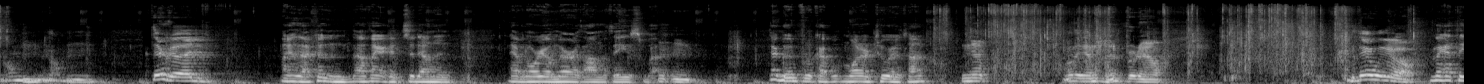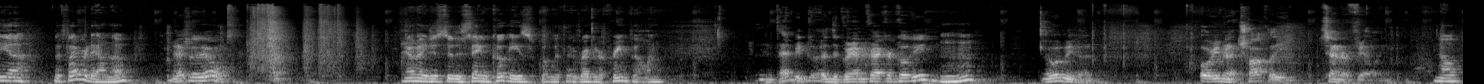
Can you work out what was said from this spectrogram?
nom. They're good. I, I couldn't. I don't think I could sit down and have an Oreo marathon with these, but they're good for a couple, one or two at a time. Yep. I think I'm good for now. But there we go. They got the uh, the flavor down though. Yes, we go. Yeah, they just do the same cookies but with a regular cream filling. That'd be good. The graham cracker cookie. Mm-hmm. It would be good. Or even a chocolate center filling. No,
